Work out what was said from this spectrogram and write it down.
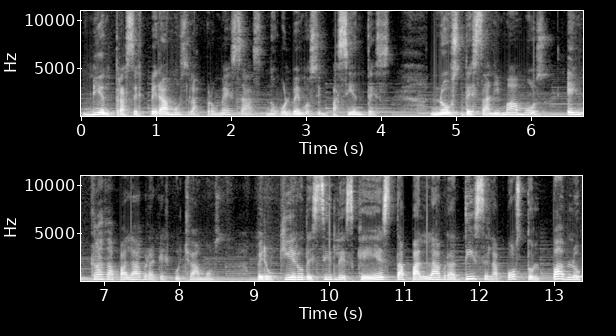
mientras esperamos las promesas nos volvemos impacientes, nos desanimamos en cada palabra que escuchamos pero quiero decirles que esta palabra dice el apóstol Pablo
